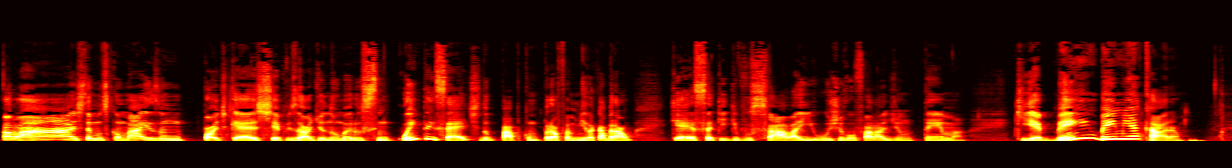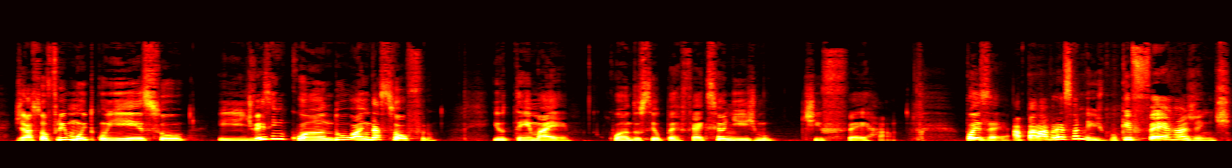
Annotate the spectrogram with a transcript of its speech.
Olá, estamos com mais um podcast, episódio número 57 do Papo com Prof. Mila Cabral, que é essa aqui que vos fala, e hoje eu vou falar de um tema que é bem, bem minha cara. Já sofri muito com isso e de vez em quando ainda sofro. E o tema é quando o seu perfeccionismo te ferra. Pois é, a palavra é essa mesmo, porque ferra a gente.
